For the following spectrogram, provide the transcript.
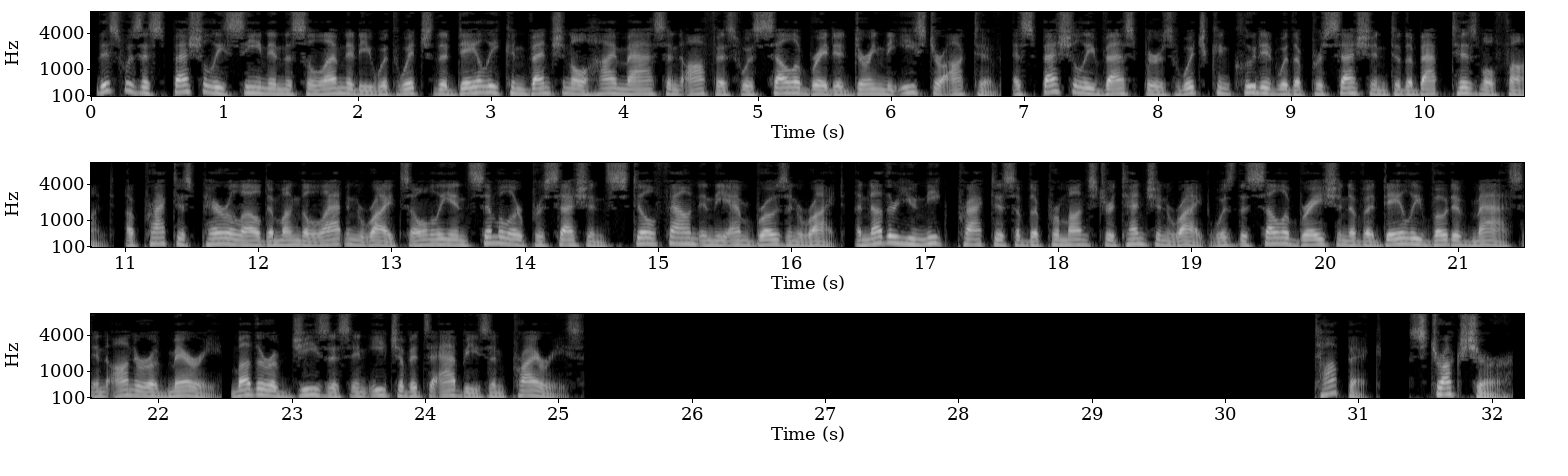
This was especially seen in the solemnity with which the daily conventional High Mass and Office was celebrated during the Easter octave, especially Vespers which concluded with a procession to the baptismal font, a practice paralleled among the Latin rites only in similar processions still found in the Ambrosian rite. Another unique practice of the Premonstratensian rite was the celebration of a daily votive Mass in honor of Mary, Mother of Jesus in each of its abbeys and priories. Topic. Structure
